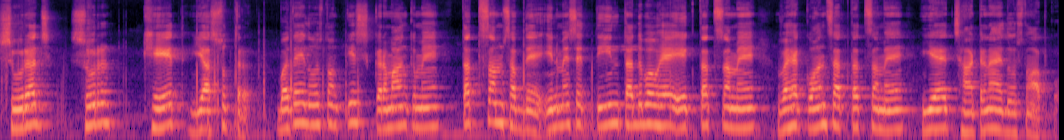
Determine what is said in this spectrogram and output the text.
सूरज, सुर, खेत या सूत्र? बताइए दोस्तों, किस क्रमांक में तत्सम शब्द है? इनमें से तीन तद्भव है, एक तत्समय। वह कौन सा तत्समय? यह छांटना है दोस्तों आपको।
